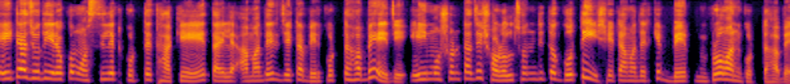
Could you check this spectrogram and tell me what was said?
এইটা যদি এরকম অসিলেট করতে থাকে, তাইলে আমাদের যেটা বের করতে হবে যে, এই মোশনটা যে সরলছন্দিত গতি, সেটা আমাদেরকে প্রমাণ করতে হবে।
